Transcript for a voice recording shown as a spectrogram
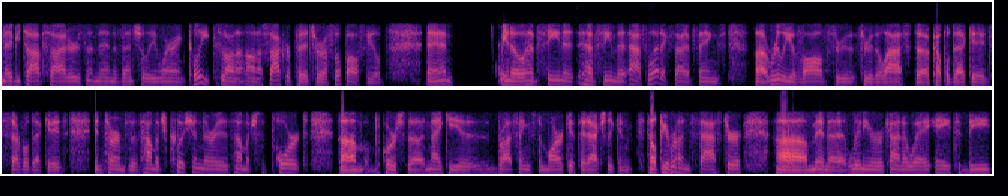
maybe topsiders, and then eventually wearing cleats on a on a soccer pitch or a football field, and you know have seen it have seen the athletic side of things uh, really evolve through through the last uh, couple decades, several decades, in terms of how much cushion there is, how much support. Um, of course, uh, Nike has brought things to market that actually can help you run faster um, in a linear kind of way, A to B.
